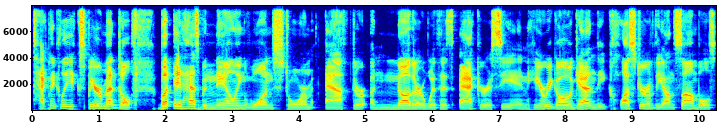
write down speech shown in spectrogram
technically experimental, but it has been nailing one storm after another with its accuracy. And here we go again, the cluster of the ensembles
